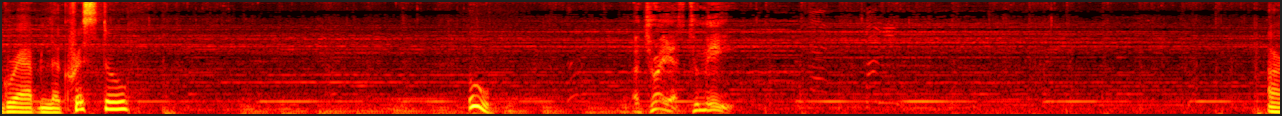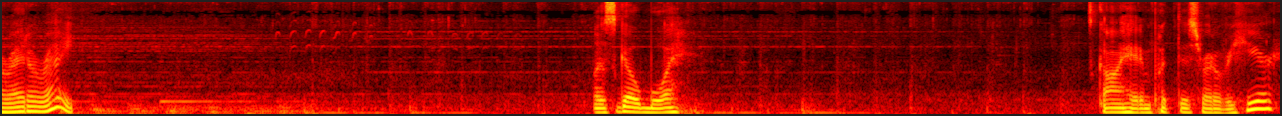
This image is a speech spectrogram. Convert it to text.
Grab the crystal. Ooh, Atreus, to me. all right, all right. Let's go, boy. Let's go ahead and put this right over here.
